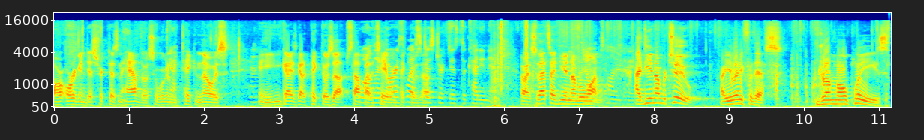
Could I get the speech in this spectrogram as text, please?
our Oregon district doesn't have those, so we're going to yeah. be taking those. Mm-hmm. And you guys got to pick those up. Stop well, by the, the table and pick those up. Northwest district is the cutting edge. All right, so that's idea number Don't one. Idea number two. Are you ready for this? Drum roll, please.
